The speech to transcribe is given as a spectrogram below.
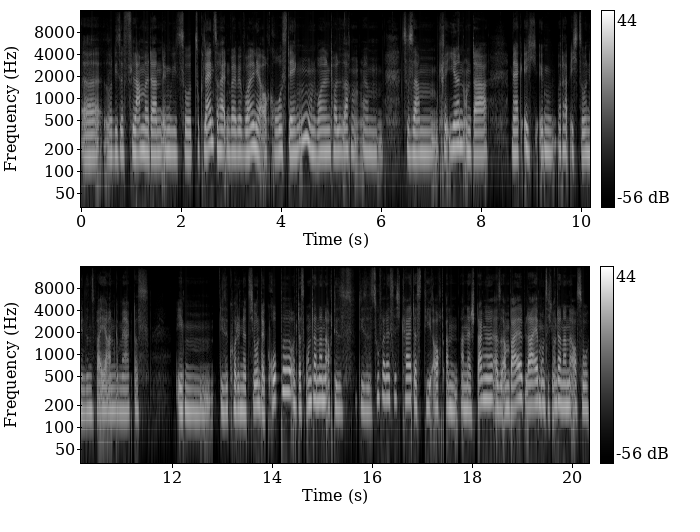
äh, so diese Flamme dann irgendwie so zu klein zu halten, weil wir wollen ja auch groß denken und wollen tolle Sachen ähm, zusammen kreieren. Und da merke ich, oder habe ich so in den zwei Jahren gemerkt, dass eben diese Koordination der Gruppe und das untereinander, auch dieses, diese Zuverlässigkeit, dass die auch an, an der Stange, also am Ball bleiben und sich untereinander auch so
